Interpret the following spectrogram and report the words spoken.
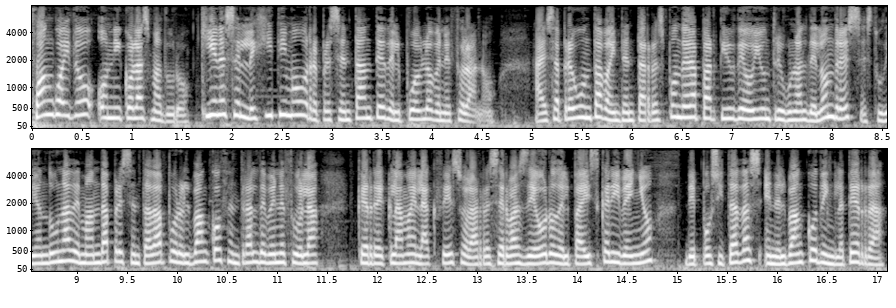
Juan Guaidó o Nicolás Maduro, ¿quién es el legítimo representante del pueblo venezolano? A esa pregunta va a intentar responder a partir de hoy un tribunal de Londres, estudiando una demanda presentada por el Banco Central de Venezuela que reclama el acceso a las reservas de oro del país caribeño depositadas en el Banco de Inglaterra.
